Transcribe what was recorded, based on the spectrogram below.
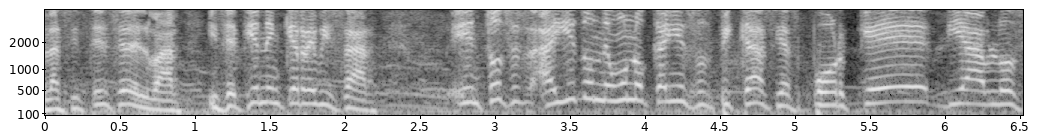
la asistencia del VAR y se tienen que revisar. Entonces ahí es donde uno cae en suspicacias. ¿Por qué diablos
